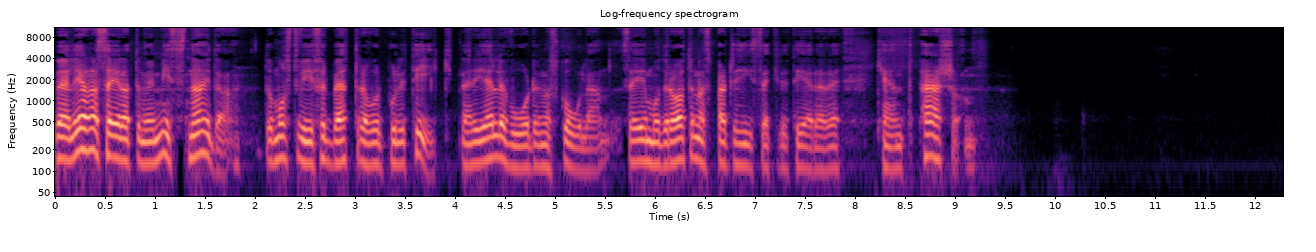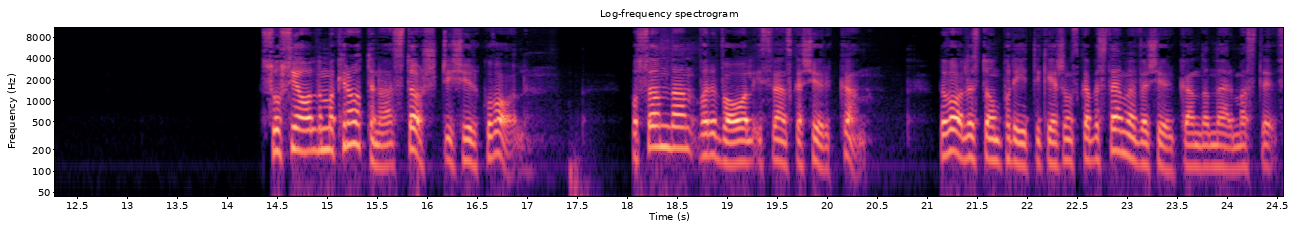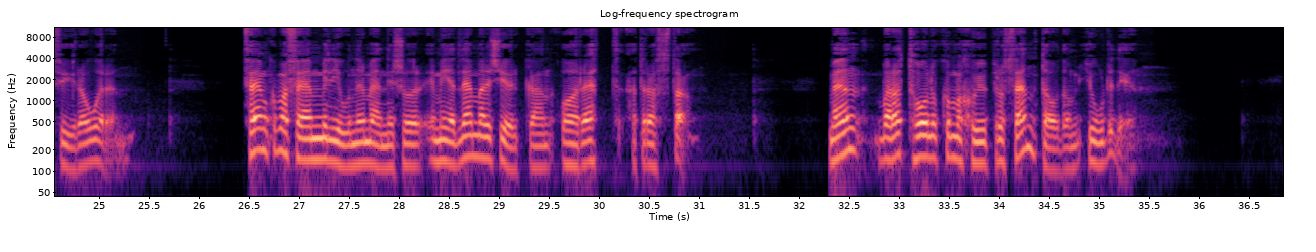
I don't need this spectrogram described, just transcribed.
Väljarna säger att de är missnöjda. Då måste vi förbättra vår politik när det gäller vården och skolan, säger Moderaternas partisekreterare Kent Persson. Socialdemokraterna störst i kyrkoval. På söndagen var det val i Svenska kyrkan. Då valdes de politiker som ska bestämma över kyrkan de närmaste fyra åren. 5,5 miljoner människor är medlemmar i kyrkan och har rätt att rösta. Men bara 12,7 procent av dem gjorde det.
